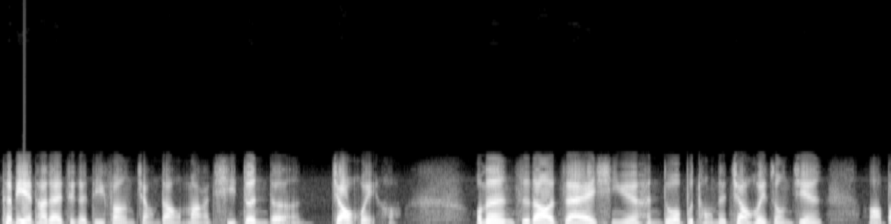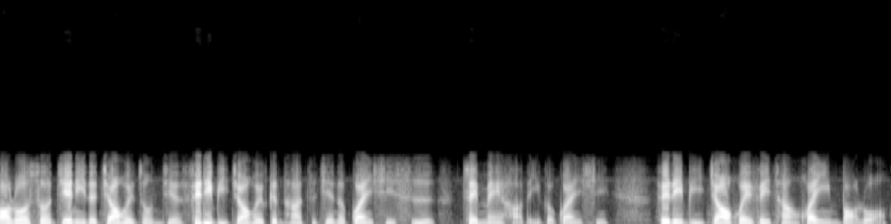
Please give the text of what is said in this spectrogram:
特别他在这个地方讲到马其顿的。教会哈，我们知道在新约很多不同的教会中间啊，保罗所建立的教会中间，菲利比教会跟他之间的关系是最美好的一个关系。菲利比教会非常欢迎保罗，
